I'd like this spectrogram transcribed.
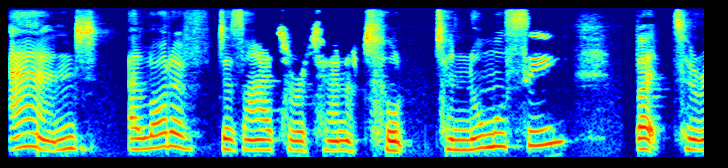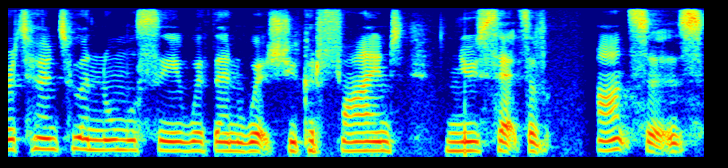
and a lot of desire to return to, to normalcy, but to return to a normalcy within which you could find new sets of answers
